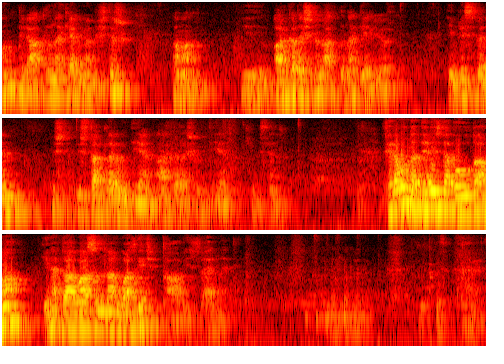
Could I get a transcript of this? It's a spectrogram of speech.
Onun bile aklına gelmemiştir. Ama e, arkadaşının aklına geliyor. İblis benim üst, üstadlarım diyen, arkadaşım diyen kimsenin. Firavun da denizde boğuldu ama yine davasından vazgeçip taviz vermedi. Evet.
